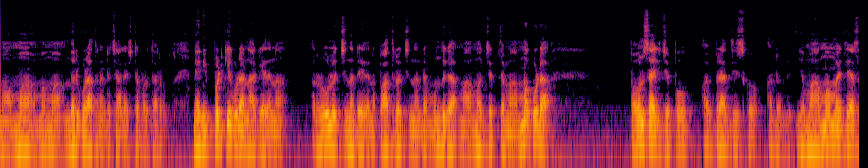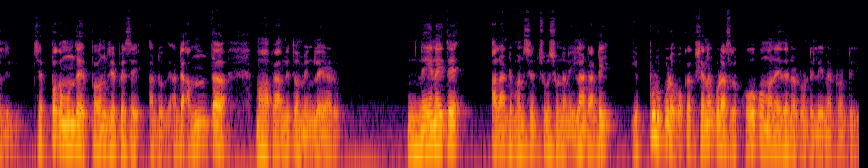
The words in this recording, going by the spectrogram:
మా అమ్మ అమ్మమ్మ అందరూ కూడా అతనంటే చాలా ఇష్టపడతారు. నేను ఇప్పటికీ కూడా నాకు ఏదైనా రోల్ వచ్చిందంటే ఏదైనా పాత్ర వచ్చిందంటే ముందుగా మా అమ్మకి చెప్తే మా అమ్మ కూడా పవన్ సాయికి చెప్పు అభిప్రాయం తీసుకో అంటుంది. ఇక మా అమ్మమ్మ అయితే అసలు చెప్పక ముందే పవన్కి చెప్పేసే అంటుంది. అంటే అంత మా ఫ్యామిలీతో మింగిలయ్యాడు. నేనైతే అలాంటి మనిషిని చూసి ఉండను. ఇలాంటి అంటే ఎప్పుడు కూడా ఒక క్షణం కూడా అసలు కోపం అనేది అనేటువంటి లేనటువంటి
